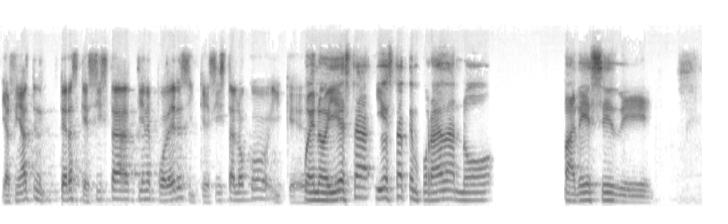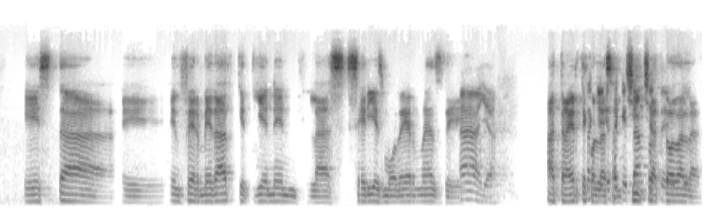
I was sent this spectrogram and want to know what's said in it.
Y al final te enteras que sí está, tiene poderes y que sí está loco y que... Bueno, y esta, y esta temporada no padece de esta eh, enfermedad que tienen las series modernas de ah, ya. atraerte con la salchicha toda la...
